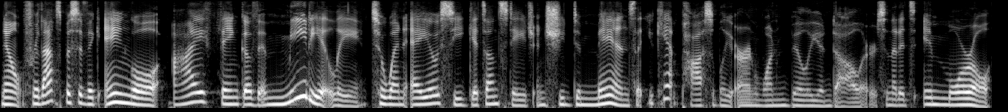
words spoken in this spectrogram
Now, for that specific angle, I think of immediately to when AOC gets on stage and she demands that you can't possibly earn $1 billion and that it's immoral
